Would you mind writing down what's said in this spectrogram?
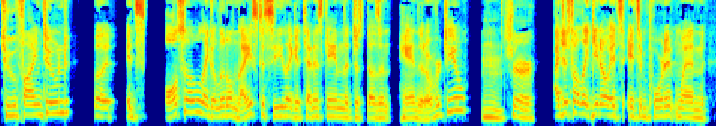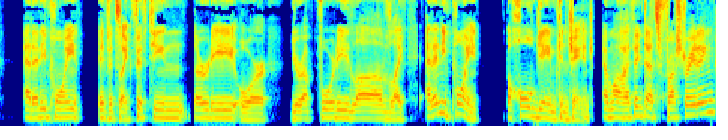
too fine tuned, but it's also like a little nice to see like a tennis game that just doesn't hand it over to you. Mm-hmm. Sure. I just felt like, you know, it's it's important when at any point if it's like 15 30 or you're up 40 love, like at any point the whole game can change. And while I think that's frustrating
